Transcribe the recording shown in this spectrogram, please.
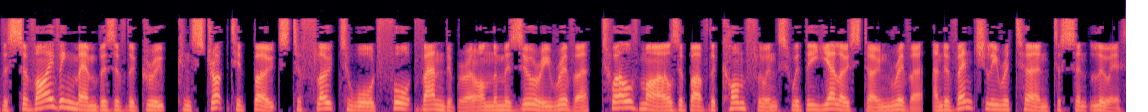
The surviving members of the group constructed boats to float toward Fort Vanderburgh on the Missouri River, 12 miles above the confluence with the Yellowstone River, and eventually returned to St. Louis.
